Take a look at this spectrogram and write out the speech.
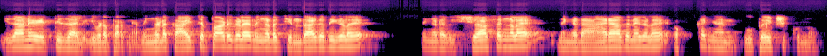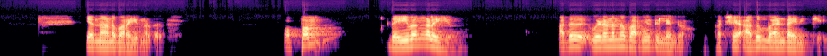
ഇതാണ് എത്തിസാൽ ഇവിടെ പറഞ്ഞ. നിങ്ങളുടെ കാഴ്ചപ്പാടുകളെ നിങ്ങളുടെ ചിന്താഗതികളെ നിങ്ങളുടെ വിശ്വാസങ്ങളെ നിങ്ങളുടെ ആരാധനകളെ ഒക്കെ ഞാൻ ഉപേക്ഷിക്കുന്നു എന്നാണ് പറയുന്നത്. ഒപ്പം ദൈവങ്ങളെയും അത് വിടണമെന്ന് പറഞ്ഞിട്ടില്ലല്ലോ. പക്ഷെ അതും വേണ്ട എനിക്ക്.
